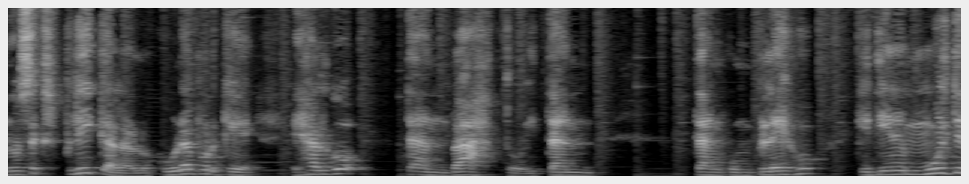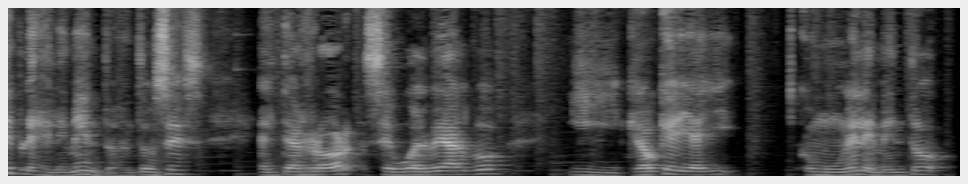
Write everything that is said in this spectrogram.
no se explica la locura porque es algo tan vasto y tan, tan complejo que tiene múltiples elementos. Entonces el terror se vuelve algo y creo que hay como un elemento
